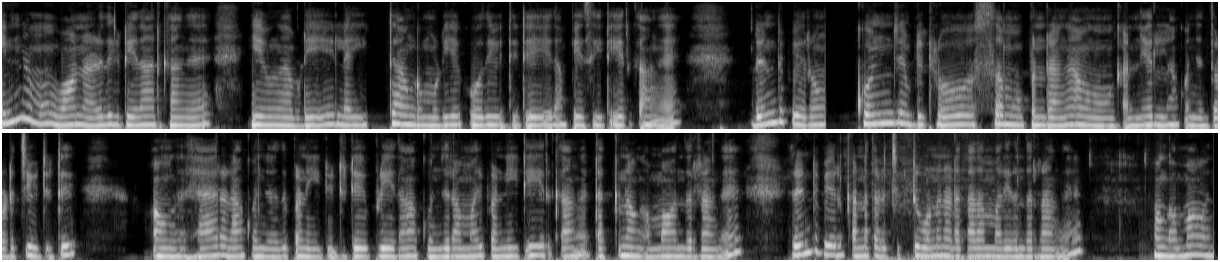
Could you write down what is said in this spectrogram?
இன்னமும் வான் அழுதுகிட்டே தான் இருக்காங்க. இவங்க அப்படியே லைட்டாக அவங்க முடிய கோதி விட்டுட்டே தான் பேசிக்கிட்டே இருக்காங்க. ரெண்டு பேரும் கொஞ்சம் இப்படி க்ளோஸாக மூவ் பண்ணுறாங்க அவங்க அவங்க கண்ணீர்லாம் கொஞ்சம் தொடச்சி விட்டுட்டு அவங்க ஹேரெல்லாம் கொஞ்சம் இது பண்ணிட்டு விட்டுட்டு இப்படியே தான் கொஞ்சிற மாதிரி பண்ணிகிட்டே இருக்காங்க. டக்குன்னு அவங்க அம்மா வந்துடுறாங்க. ரெண்டு பேரும் கண்ணை தொடச்சிக்கிட்டு ஒன்றும் நடக்காத மாதிரி இருந்துடுறாங்க. அவங்க அம்மா வந்து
